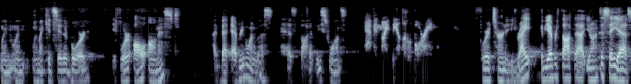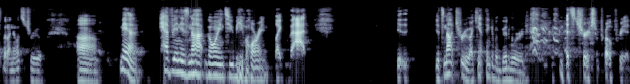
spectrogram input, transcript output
when, when, when my kids say they're bored. If we're all honest, I bet every one of us has thought at least once, heaven might be a little boring for eternity, right? Have you ever thought that? You don't have to say yes, but I know it's true. Um, man, heaven is not going to be boring like that. It, it's not true. I can't think of a good word that's church appropriate.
